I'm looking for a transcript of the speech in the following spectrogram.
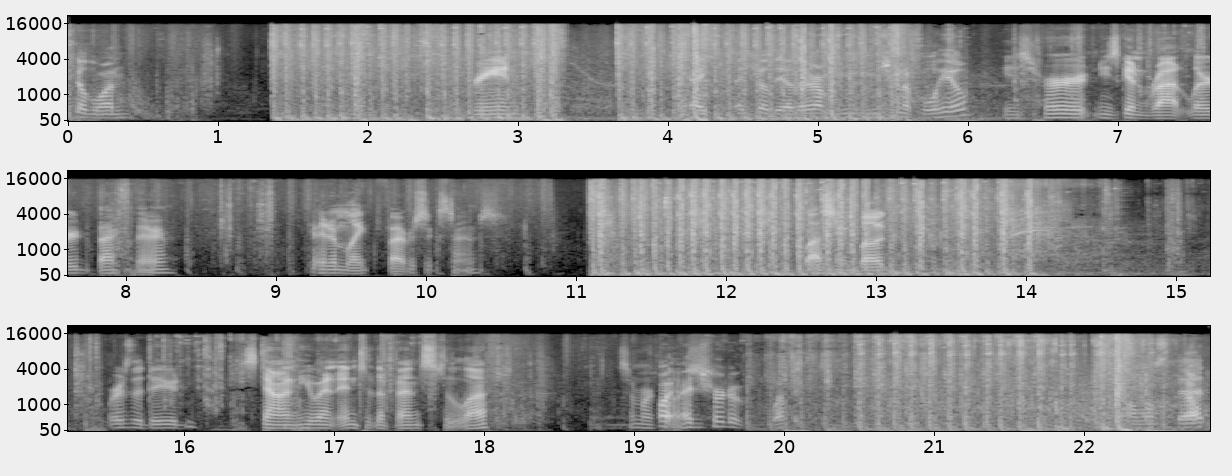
Killed one. Green. I, I killed the other. I'm, I'm just gonna full heal. He's hurt. He's getting rattlered back there. Hit him like five or six times. Blasting bug. Where's the dude? He's down. He went into the fence to the left. Somewhere Oh. I just heard a weapon. Almost dead.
